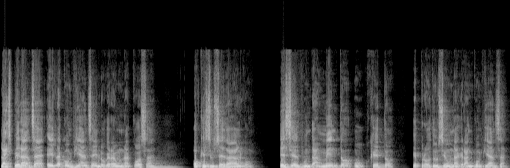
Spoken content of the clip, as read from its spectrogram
La esperanza es la confianza en lograr una cosa o que suceda algo. Es el fundamento objeto que produce una gran confianza.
